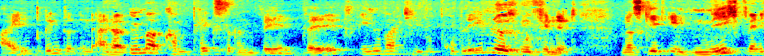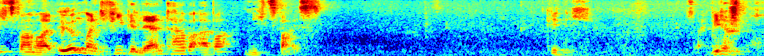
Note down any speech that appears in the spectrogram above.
einbringt und in einer immer komplexeren Welt innovative Problemlösungen findet. Und das geht eben nicht, wenn ich zwar mal irgendwann viel gelernt habe, aber nichts weiß. Geht nicht. Das ist ein Widerspruch.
